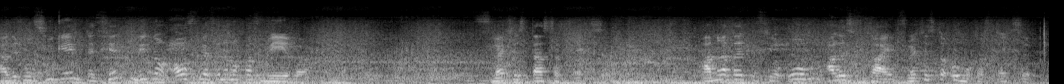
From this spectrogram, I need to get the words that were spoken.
Also ich muss zugeben, das hinten sieht noch aus, als wenn da noch was wäre. Vielleicht ist das das Exit. Andererseits ist hier oben alles frei. Vielleicht ist da oben auch das Exit.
